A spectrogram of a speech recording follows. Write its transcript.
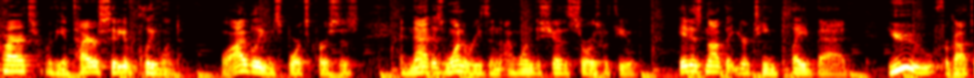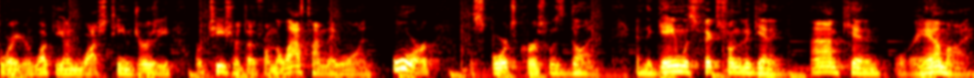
Pirates, or the entire city of Cleveland? Well, I believe in sports curses, and that is one reason I wanted to share the stories with you. It is not that your team played bad. You forgot to wear your lucky unwashed team jersey or t shirt from the last time they won, or the sports curse was done and the game was fixed from the beginning. I'm kidding, or am I?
